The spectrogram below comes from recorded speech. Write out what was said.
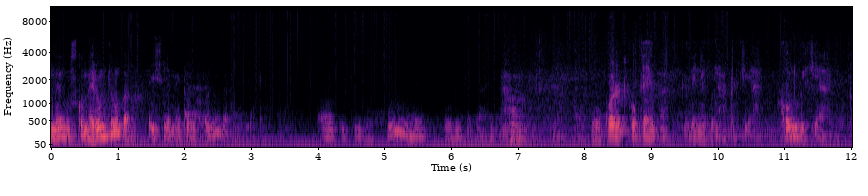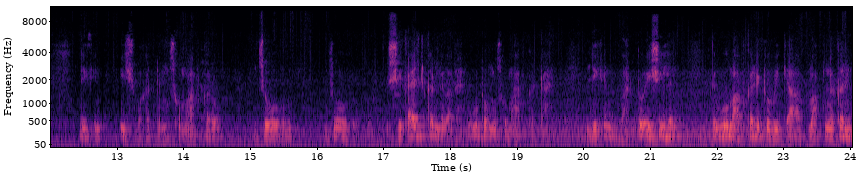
मैं उसको महरूम क्यों करूँ? इसलिए मैं तो उसको नहीं रखना चाहता। और पीछे वो खून है, वो भी कहता है। हाँ वो कोर्ट को कहेगा कि मैंने गुनाह तो किया है, खून भी किया है। लेकिन इस वक्त तुम उसको माफ़ करो। जो जो शिकायत करने वाला है, वो तो मुझको माफ़ करता है। लेकिन बात तो ऐसी है कि वो माफ़ करे तो भी क्या आप माफ़ न करें।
